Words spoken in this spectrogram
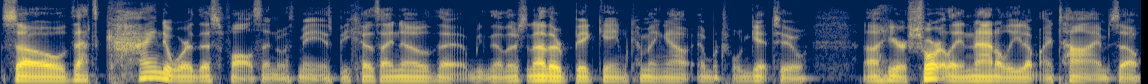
so that's kind of where this falls in with me, is because I know that you know, there's another big game coming out, which we'll get to uh, here shortly, and that'll eat up my time. So,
